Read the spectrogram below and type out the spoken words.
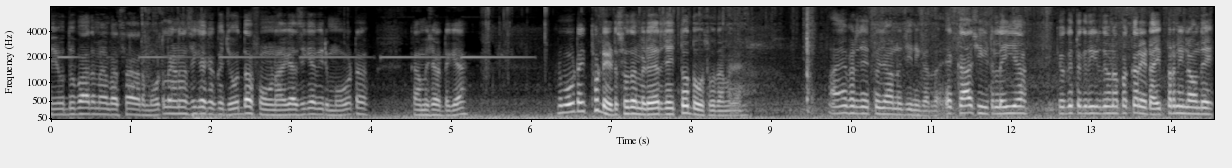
ਤੇ ਉਸ ਤੋਂ ਬਾਅਦ ਮੈਂ ਬਸ ਆ ਰਿਮੋਟ ਲੈਣਾ ਸੀਗਾ ਕਿਉਂਕਿ ਜੋਧ ਦਾ ਫੋਨ ਆ ਗਿਆ ਸੀਗਾ ਵੀ ਰਿਮੋਟ ਕੰਮ ਛੱਡ ਗਿਆ। ਰਿਮੋਟ ਇੱਥੋਂ 150 ਦਾ ਮਿਲਿਆ ਜਾਂ ਇੱਥੋਂ 200 ਦਾ ਮਿਲਿਆ। ਆਏ ਫਿਰ ਜੇ ਇੱਥੋਂ ਜਾਣ ਨੂੰ ਜੀ ਨਹੀਂ ਕਰਦਾ। ਇੱਕ ਆ ਸ਼ੀਟ ਲਈ ਆ, ਕਿਉਂਕਿ ਤਕਦੀਰ ਦੇ ਹੁਣ ਆਪਾਂ ਘਰੇ ਡਾਈਪਰ ਨਹੀਂ ਲਾਉਂਦੇ,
